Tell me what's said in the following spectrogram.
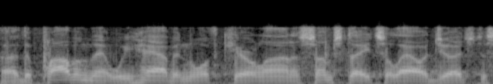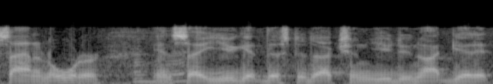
Uh, the problem that we have in North Carolina, some states allow a judge to sign an order mm -hmm. and say you get this deduction, you do not get it.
